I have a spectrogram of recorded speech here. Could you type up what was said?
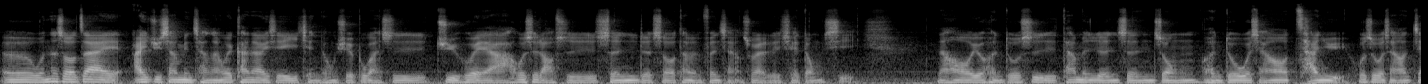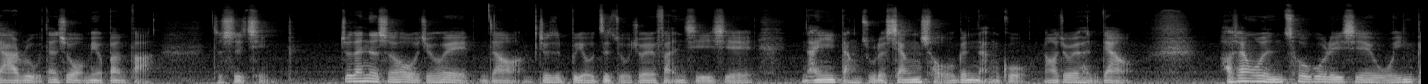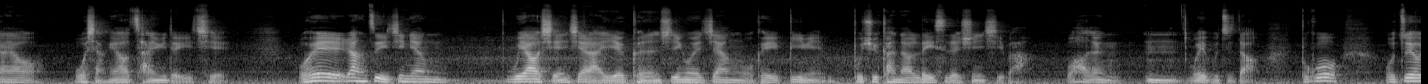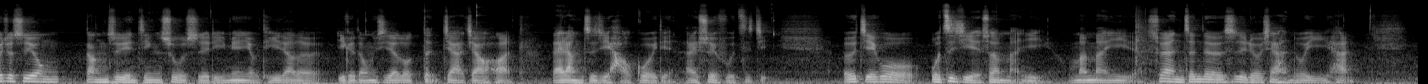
呃，我那时候在 IG 上面常常会看到一些以前同学，不管是聚会啊，或是老师生日的时候，他们分享出来的一些东西，然后有很多是他们人生中很多我想要参与，或是我想要加入，但是我没有办法的事情。就在那时候，我就会你知道吗？就是不由自主就会泛起一些难以挡住的乡愁跟难过，然后就会很 down。好像我很错过了一些我应该要、我想要参与的一切。我会让自己尽量不要闲下来，也可能是因为这样，我可以避免不去看到类似的讯息吧。我好像，嗯，我也不知道。不过我最后就是用《钢之炼金术师》里面有提到的一个东西，叫做等价交换，来让自己好过一点，来说服自己。而结果我自己也算满意，蛮满意的。虽然真的是留下很多遗憾。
